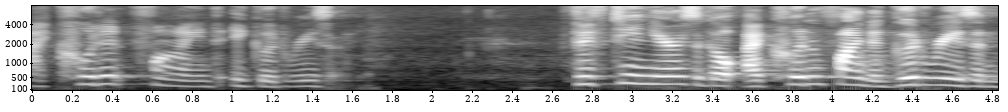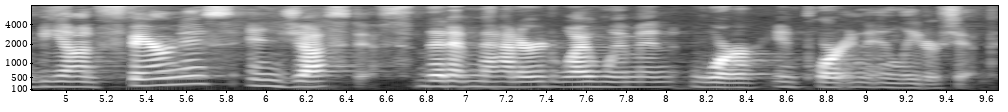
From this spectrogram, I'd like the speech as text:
I couldn't find a good reason. 15 years ago, I couldn't find a good reason beyond fairness and justice that it mattered why women were important in leadership.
